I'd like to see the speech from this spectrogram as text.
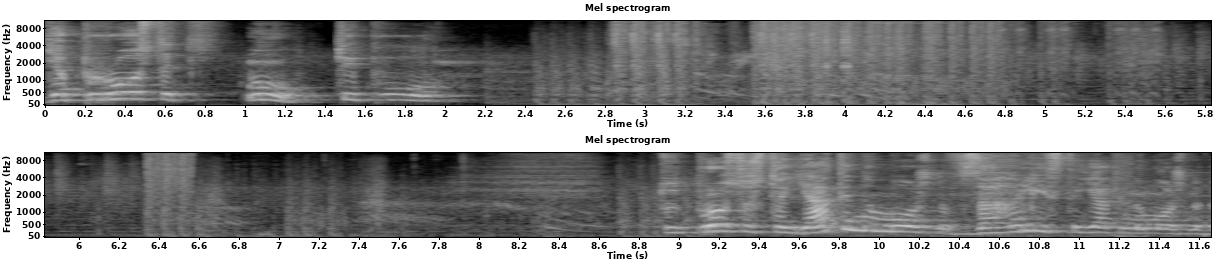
Я просто, ну, типу. Тут просто стояти не можна, взагалі стояти не можна.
